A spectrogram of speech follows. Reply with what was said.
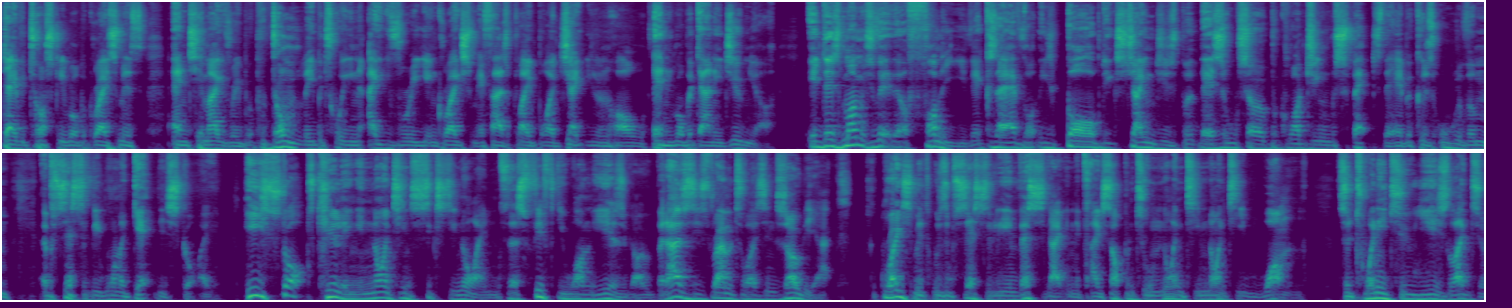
David Toschi, Robert Graysmith, and Tim Avery, but predominantly between Avery and Graysmith, as played by Jake Gyllenhaal and Robert Downey Jr. It, there's moments of it that are funny because they have like these barbed exchanges, but there's also a begrudging respect there because all of them obsessively want to get this guy. He stopped killing in 1969, so that's 51 years ago. But as is dramatised in Zodiac, Graysmith was obsessively investigating the case up until 1991. So 22 years later,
